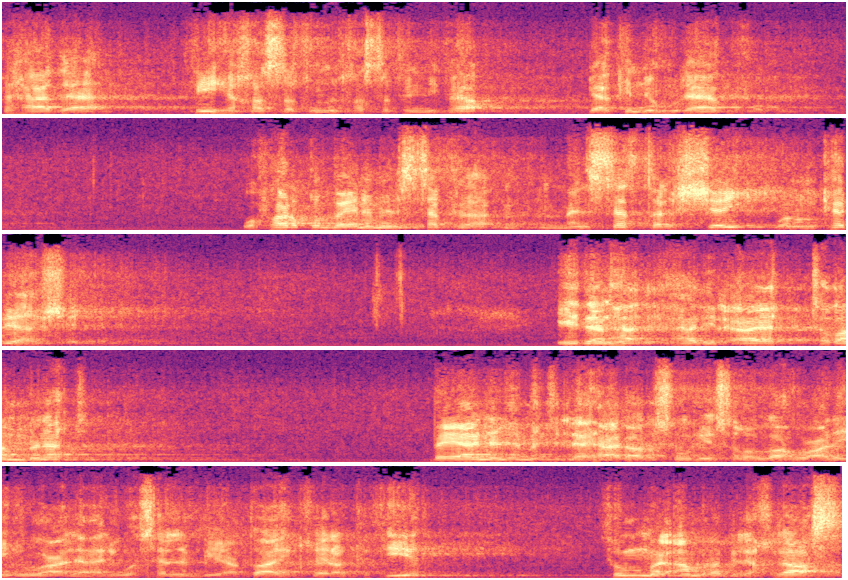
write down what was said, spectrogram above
فهذا فيه خصلة من خصلة النفاق لكنه لا يكفر. وفرق بين من استثقل من استثقل الشيء ومن كره الشيء. إذن هذه الآية تضمنت بيان نعمة الله على رسوله صلى الله عليه وعلى آله وسلم بإعطائه الخير الكثير ثم الأمر بالإخلاص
